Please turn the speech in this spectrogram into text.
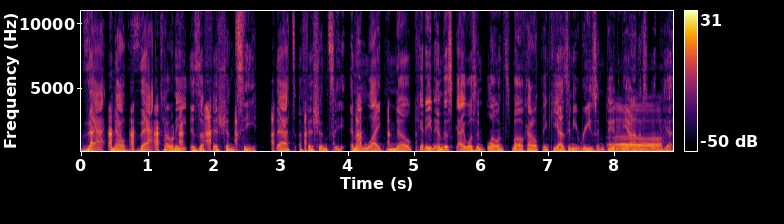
that now that Tony is efficiency. That's efficiency. And I'm like, no kidding. And this guy wasn't blowing smoke. I don't think he has any reason to, to be honest with oh. you.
